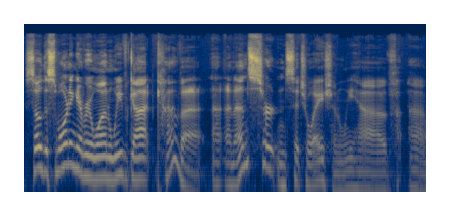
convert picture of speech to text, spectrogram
So this morning, everyone, we've got kind of a, a an uncertain situation. We have uh,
